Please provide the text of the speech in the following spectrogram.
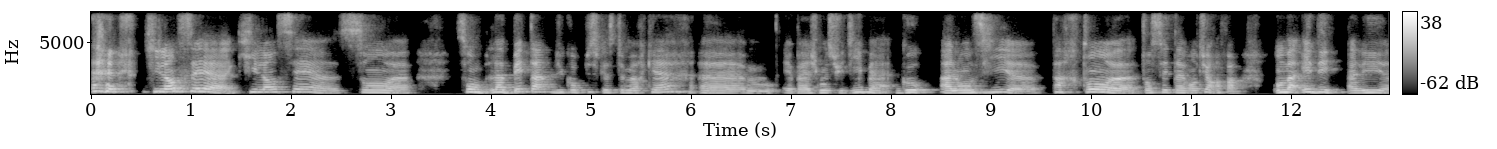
qui lançait, qui lançait son la bêta du campus Customer Care, euh, et ben, je me suis dit, bah, go, allons-y, euh, partons euh, dans cette aventure. Enfin, on m'a aidé à aller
